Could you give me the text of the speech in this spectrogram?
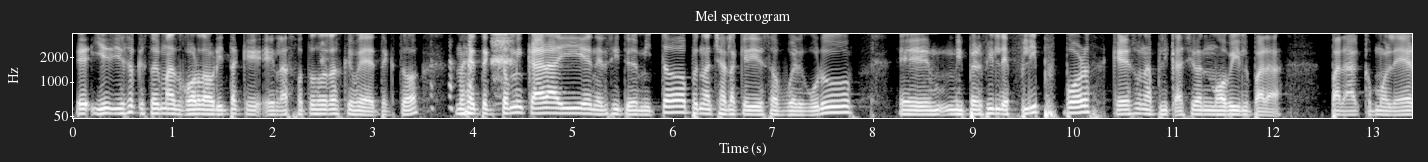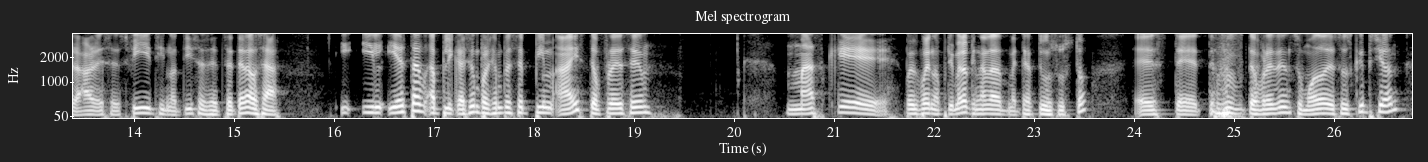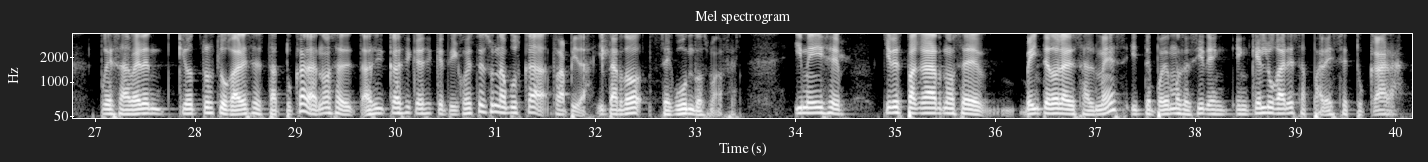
Eh, y eso que estoy más gordo ahorita que en las fotos otras que me detectó. Me detectó mi cara ahí en el sitio de mi top, en una charla que di de Software Guru. Eh, mi perfil de Flipboard, que es una aplicación móvil para para como leer RSS feeds y noticias, etcétera. O sea, y, y, esta aplicación, por ejemplo, ese PIM Eyes, te ofrece más que, pues bueno, primero que nada, meterte un susto. Este, te, te ofrece en su modo de suscripción, pues saber en qué otros lugares está tu cara, ¿no? O sea, así casi casi que te dijo, esta es una búsqueda rápida y tardó segundos, Maffer. Y me dice, ¿quieres pagar, no sé, 20 dólares al mes? Y te podemos decir en, en qué lugares aparece tu cara.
